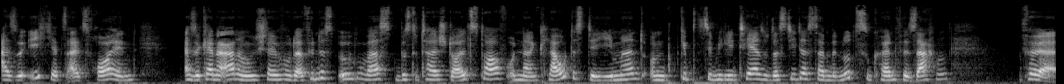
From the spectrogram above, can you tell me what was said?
also ich jetzt als Freund, also keine Ahnung, stell dir vor, du erfindest irgendwas, du bist total stolz drauf und dann klaut es dir jemand und gibt es dem Militär, sodass die das dann benutzen können für Sachen, für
